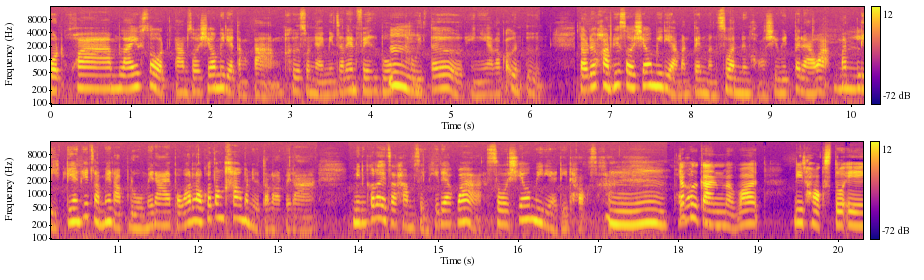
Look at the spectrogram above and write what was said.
บทความไลฟ์สดตามโซเชียลมีเดียต่างๆ คือส่วนใหญ่มินจะเล่น Facebook อืม Twitter อย่างเงี้ยแล้วก็อื่นๆ แล้วด้วยความที่โซเชียลมีเดียมันเป็นเหมือนส่วนหนึ่งของชีวิตไปแล้วอะ่ะ มันหลีกเลี่ยงที่จะไม่รับรู้ไม่ได้ เพราะว่าเราก็ต้องเข้ามันอยู่ตลอดเวลา มินก็เลยจะทำสิ่งที่เรียกว่าโซเชียลมีเดียดีท็อกซ์ค่ะอืมเพราะว่าก็คือการแบบว่าดีท็อกซ์ตัวเอง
